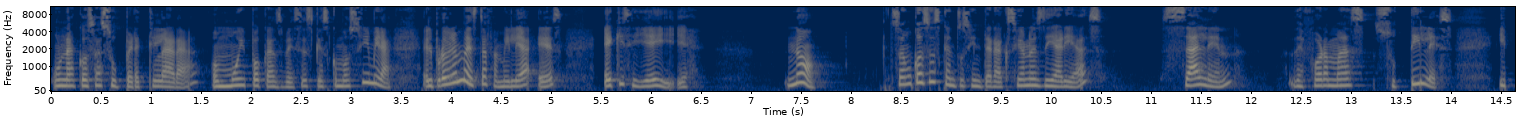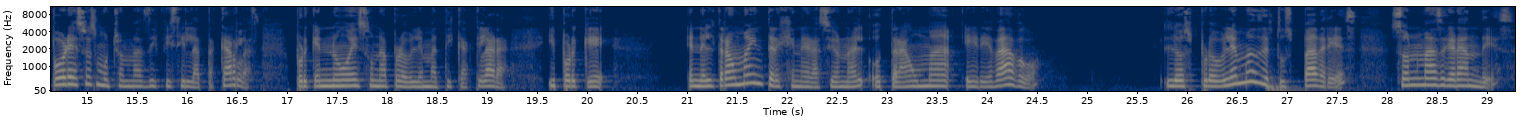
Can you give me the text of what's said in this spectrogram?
una cosa súper clara o muy pocas veces que es como, sí, mira, el problema de esta familia es X y Y y Y. No, son cosas que en tus interacciones diarias salen de formas sutiles y por eso es mucho más difícil atacarlas, porque no es una problemática clara y porque en el trauma intergeneracional o trauma heredado, los problemas de tus padres son más grandes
